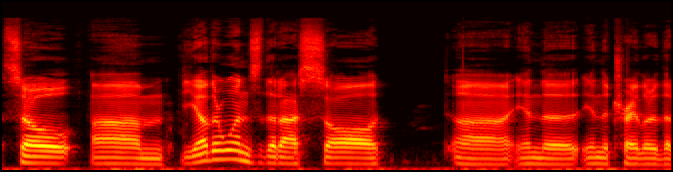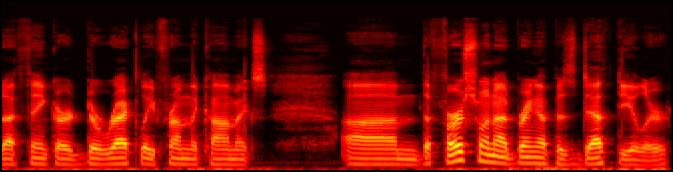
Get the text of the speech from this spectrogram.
So um, the other ones that I saw uh, in the in the trailer that I think are directly from the comics. Um, the first one I'd bring up is Death Dealer,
